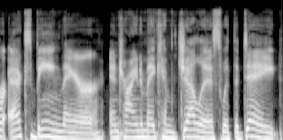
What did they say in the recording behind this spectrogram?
her ex being there and trying to make him jealous with the date.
